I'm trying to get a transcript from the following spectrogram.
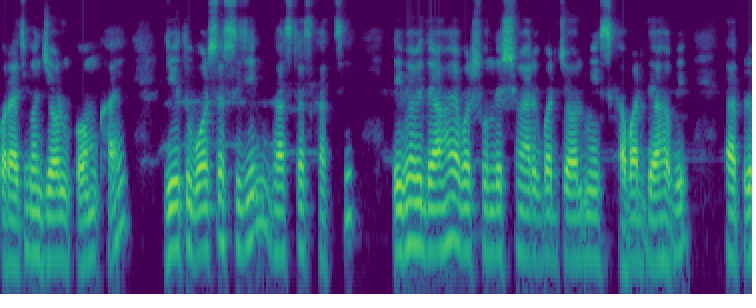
করা আছে। এখন জল কম খায়। যেহেতু বর্ষার সিজন ঘাস টাস খাচ্ছে। এইভাবে দেওয়া হয়। আবার সন্ধ্যের সময় আরেকবার জল মিক্স খাবার দেওয়া হবে। তারপরে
